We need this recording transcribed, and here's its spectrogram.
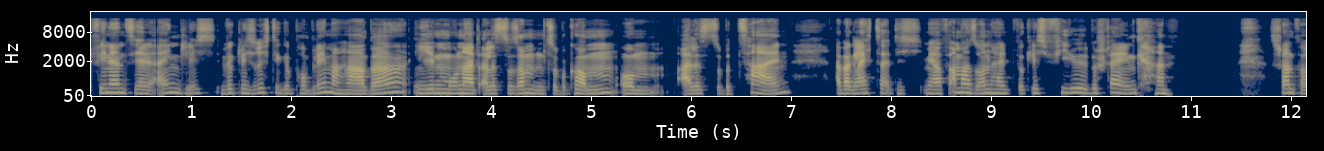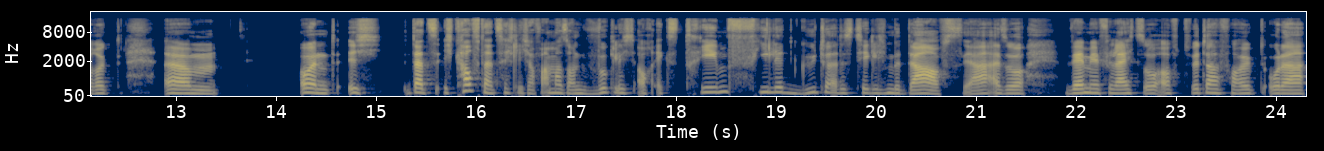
finanziell eigentlich wirklich richtige Probleme habe, jeden Monat alles zusammenzubekommen, um alles zu bezahlen, aber gleichzeitig mir auf Amazon halt wirklich viel bestellen kann. Ist schon verrückt. Ähm, und ich tats ich kaufe tatsächlich auf Amazon wirklich auch extrem viele Güter des täglichen Bedarfs, ja? Also, wer mir vielleicht so auf Twitter folgt oder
